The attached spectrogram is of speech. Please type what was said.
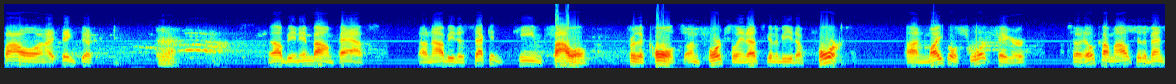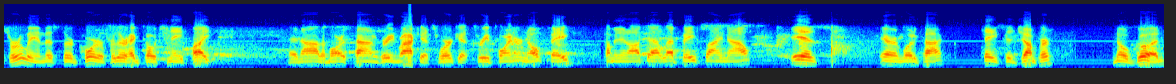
foul. And I think that that'll be an inbound pass. That'll now be the second team foul for the Colts. Unfortunately, that's going to be the fourth on Michael Schwartfigger. So he'll come out to the bench early in this third quarter for their head coach, Nate Pike. And now the Morristown Green Rockets work at three-pointer, no fake. Coming in off that left baseline now is Aaron Woodcock. Takes a jumper. No good.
